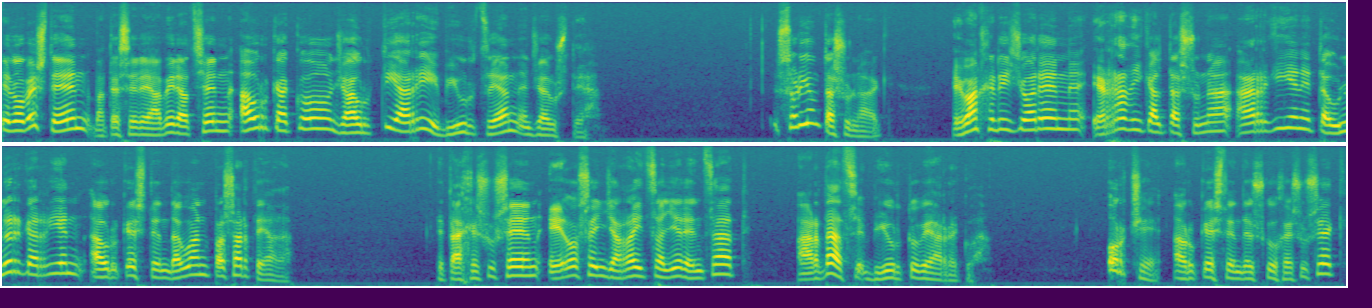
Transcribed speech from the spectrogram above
edo besteen, batez ere aberatzen, aurkako jaurtiarri bihurtzean jaustea. Zoriontasunak, Evangelizioaren erradikaltasuna argien eta ulergarrien aurkesten dauan pasartea da. Eta Jesusen edozen jarraitzaileren zat, ardatz bihurtu beharrekoa. Hortxe aurkesten dezku Jesusek,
